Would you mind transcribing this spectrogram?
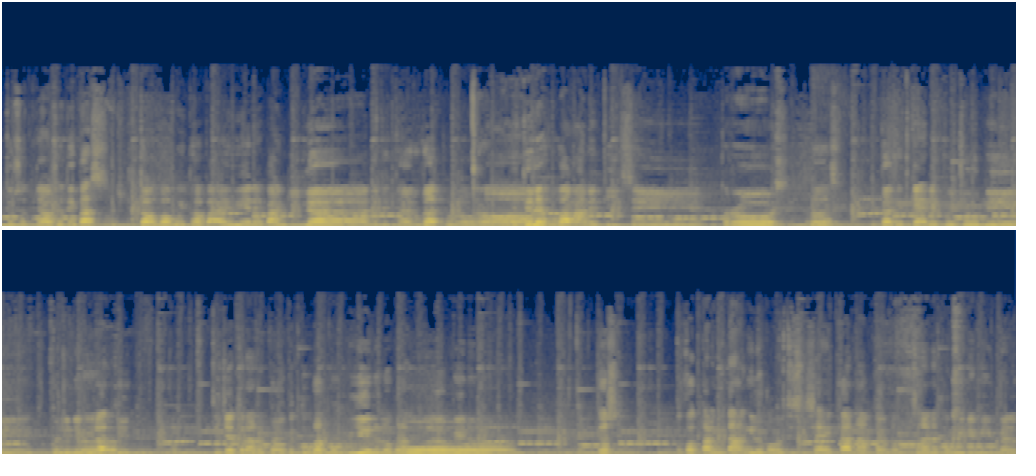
Terus nyauseti pas ditampa kuwi bapake kuwi enek panggilan, jadi darurat lho. Oh. Dideleh ruangane dhisik. Terus terus gak sih kayak di bojone bojone kuwi lagi di cetrane bae keturunan mau piye lho Oh. HP lho terus teko tangi-tangi lho kok wis diselesaikan agak nomor pesanan langsung ngirim email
